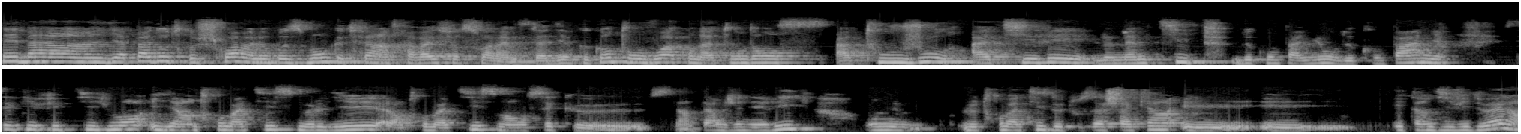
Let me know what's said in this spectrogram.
Eh ben, il n'y a pas d'autre choix malheureusement que de faire un travail sur soi-même. C'est-à-dire que quand on voit qu'on a tendance à toujours attirer le même type de compagnon ou de compagne, c'est qu'effectivement il y a un traumatisme lié. Alors traumatisme, on sait que c'est un terme générique. Le traumatisme de tout ça chacun est individuel.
